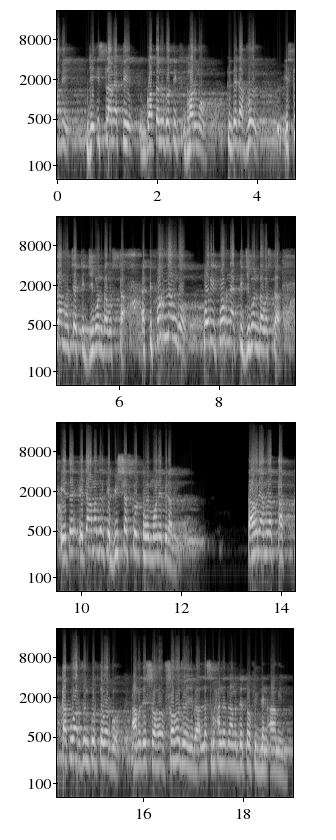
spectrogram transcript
ভাবি যে ইসলাম একটি গতানুগতিক ধর্ম, কিন্তু এটা ভুল। ইসলাম হচ্ছে একটি জীবন ব্যবস্থা, একটি পূর্ণাঙ্গ পরিপূর্ণ একটি জীবন ব্যবস্থা। এতে, এটা আমাদেরকে বিশ্বাস করতে হবে মনে পিরানি তাহলে আমরা তাকু অর্জন করতে পারব। আমাদের সহজ হয়ে যাবে। আল্লাহ সুহান আমাদের তৌফিক দেন। আমিন।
